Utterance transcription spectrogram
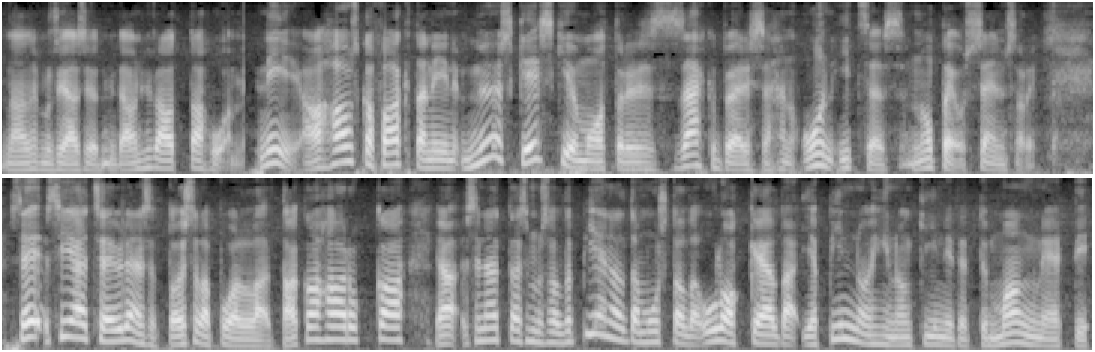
Nämä on sellaisia asioita, mitä on hyvä ottaa huomioon. Niin, hauska fakta, niin myös keskiömoottorisessa sähköpyörissähän on itse asiassa nopeussensori. Se sijaitsee yleensä toisella puolella takahaarukkaa ja se näyttää semmoiselta pieneltä mustalta ulokkeelta ja pinnoihin on kiinnitetty magneetti,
